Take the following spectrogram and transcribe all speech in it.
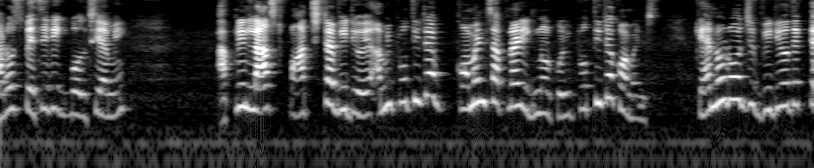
আরও স্পেসিফিক বলছি আমি। আপনি লাস্ট পাঁচটা ভিডিওয়ে আমি প্রতিটা কমেন্টস আপনার ইগনোর করি, প্রতিটা কমেন্টস কেন রোজ ভিডিও দেখতে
